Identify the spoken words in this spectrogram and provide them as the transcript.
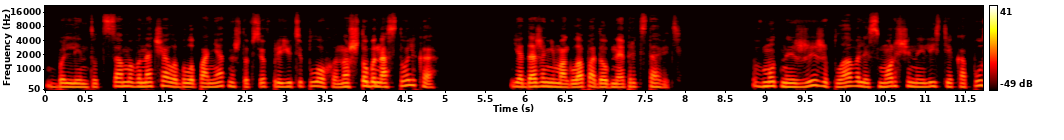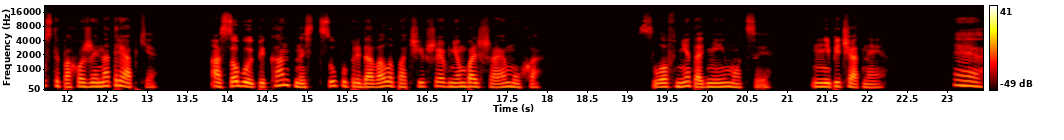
Блин, тут с самого начала было понятно, что все в приюте плохо, но чтобы настолько... Я даже не могла подобное представить. В мутной жиже плавали сморщенные листья капусты, похожие на тряпки. Особую пикантность супу придавала почившая в нем большая муха. Слов нет, одни эмоции. Непечатные. Эх,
